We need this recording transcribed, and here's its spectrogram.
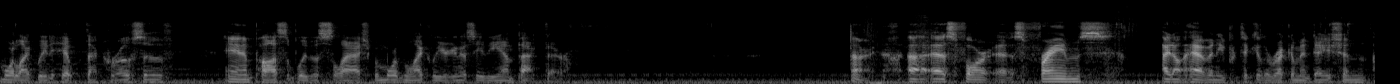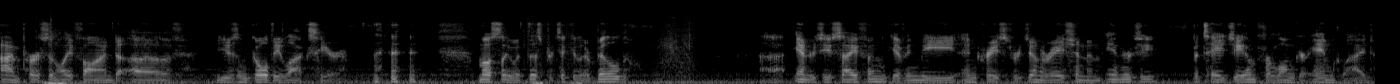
more likely to hit with that corrosive and possibly the slash, but more than likely you're going to see the impact there. All right. Uh, as far as frames, I don't have any particular recommendation. I'm personally fond of using Goldilocks here. Mostly with this particular build. Uh, energy Siphon giving me increased regeneration and energy. Patagium for longer aim glide.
